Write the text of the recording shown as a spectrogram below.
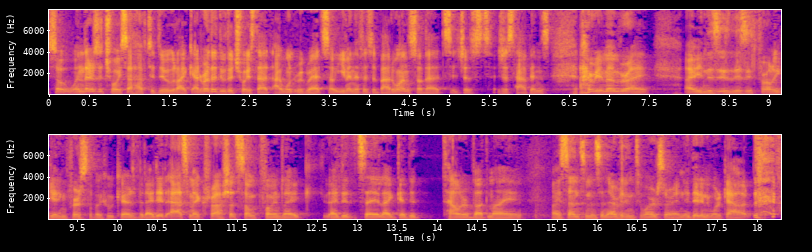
So when there's a choice I have to do, like I'd rather do the choice that I won't regret. So even if it's a bad one, so that it just it just happens. I remember I, I mean this is this is probably getting personal, but who cares? But I did ask my crush at some point. Like I did say like I did tell her about my my sentiments and everything towards her, and it didn't work out.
